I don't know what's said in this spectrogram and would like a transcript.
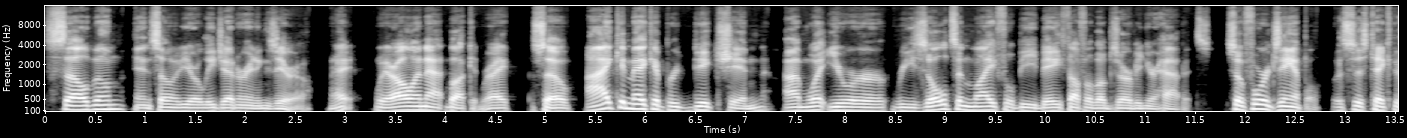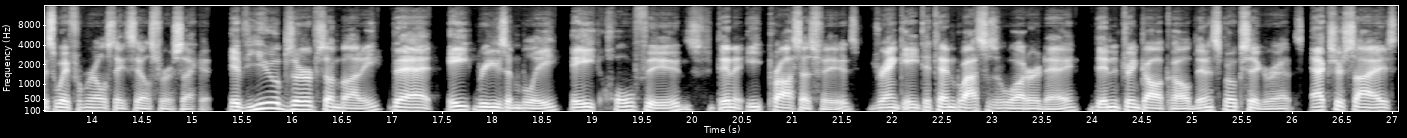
seldom, and some of you are lead generating zero, right? We're all in that bucket, right? So I can make a prediction on what your results in life will be based off of observing your habits. So, for example, let's just take this away from real estate sales for a second. If you observe somebody that ate reasonably, ate whole foods, didn't eat processed foods, drank eight to 10 glasses of water a day, didn't drink alcohol, didn't smoke cigarettes, exercised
